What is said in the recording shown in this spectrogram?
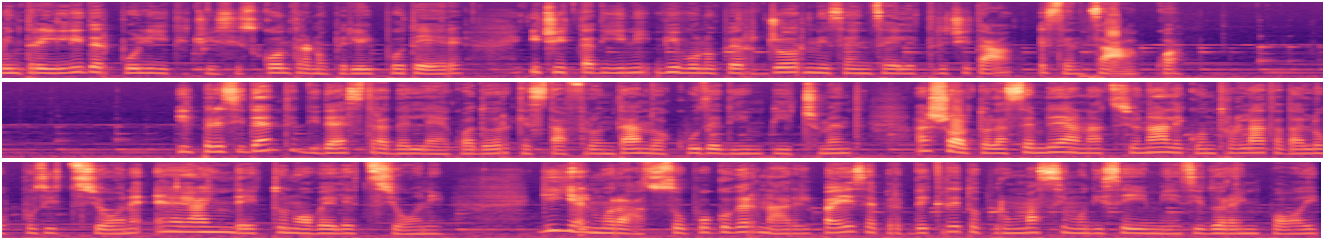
Mentre i leader politici si scontrano per il potere, i cittadini vivono per giorni senza elettricità e senza acqua. Il presidente di destra dell'Ecuador, che sta affrontando accuse di impeachment, ha sciolto l'Assemblea nazionale controllata dall'opposizione e ha indetto nuove elezioni. Guillermo Rasso può governare il paese per decreto per un massimo di sei mesi d'ora in poi,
